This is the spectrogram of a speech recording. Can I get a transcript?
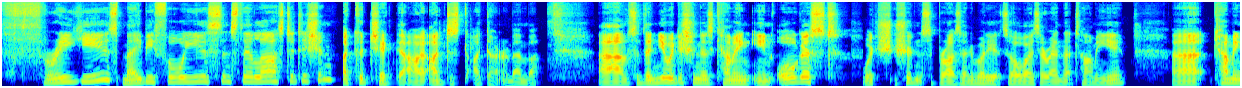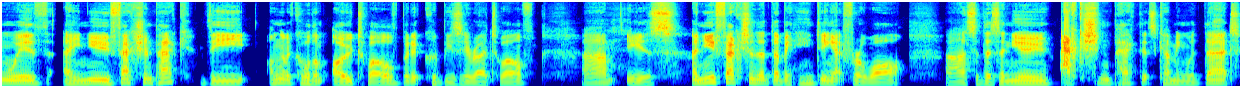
three years, maybe four years since their last edition. I could check that. I, I just I don't remember. Um. So the new edition is coming in August, which shouldn't surprise anybody. It's always around that time of year. Uh, coming with a new faction pack. The I'm going to call them O12, but it could be 012 um, is a new faction that they've been hinting at for a while. Uh, so there's a new action pack that's coming with that.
